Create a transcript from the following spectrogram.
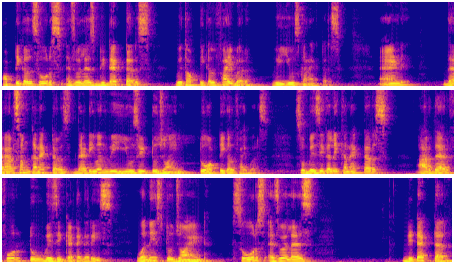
optical source as well as detectors with optical fiber we use connectors. And there are some connectors that even we use it to join two optical fibers. So basically connectors are there for two basic categories. One is to join source as well as detector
